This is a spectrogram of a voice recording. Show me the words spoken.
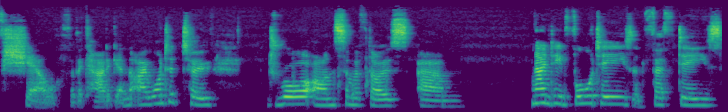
shell for the cardigan. I wanted to draw on some of those um, 1940s and 50s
